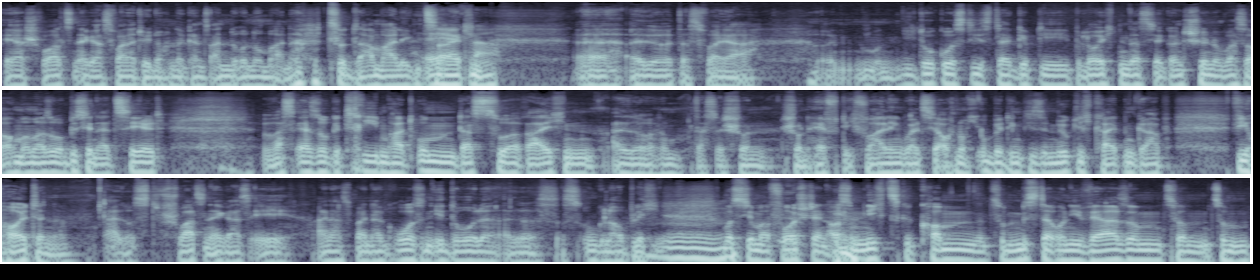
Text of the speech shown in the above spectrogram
eher Schwarzenegger, das war natürlich noch eine ganz andere Nummer, ne? Zur damaligen Zeit. Ja, äh, also, das war ja, die Dokus, die es da gibt, die beleuchten das ja ganz schön und was er auch mal so ein bisschen erzählt, was er so getrieben hat, um das zu erreichen. Also, das ist schon, schon heftig, vor allen Dingen, weil es ja auch noch nicht unbedingt diese Möglichkeiten gab wie heute. Ne? Also Schwarzenegger ist eh einer meiner großen Idole. Also das ist unglaublich. Mm. Muss ich dir mal vorstellen, aus dem Nichts gekommen, zum Mr. Universum, zum, zum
